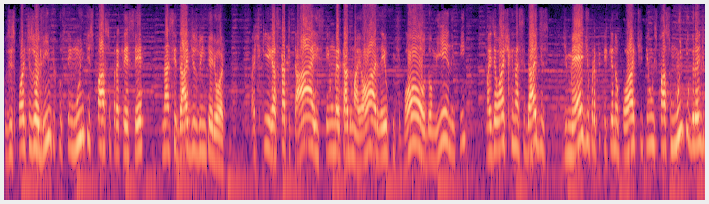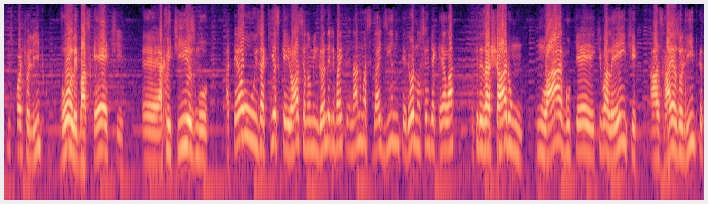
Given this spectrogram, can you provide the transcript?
os esportes olímpicos têm muito espaço para crescer nas cidades do interior. Acho que as capitais têm um mercado maior, daí o futebol domina, enfim. Mas eu acho que nas cidades de médio para pequeno porte tem um espaço muito grande para o esporte olímpico, vôlei, basquete, é, atletismo. Até o Isaquias Queiroz, se eu não me engano, ele vai treinar numa cidadezinha no interior, não sei onde é que é lá, porque eles acharam um, um lago que é equivalente às raias olímpicas.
